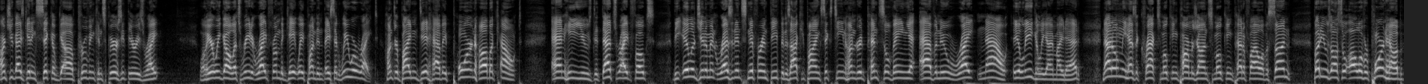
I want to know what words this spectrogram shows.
Aren't you guys getting sick of uh, proving conspiracy theories right? Well, here we go. Let's read it right from the Gateway Pundit. They said, We were right. Hunter Biden did have a Pornhub account and he used it. That's right, folks. The illegitimate resident sniffer and thief that is occupying 1600 Pennsylvania Avenue right now, illegally, I might add, not only has a crack smoking, Parmesan smoking pedophile of a son, but he was also all over Pornhub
